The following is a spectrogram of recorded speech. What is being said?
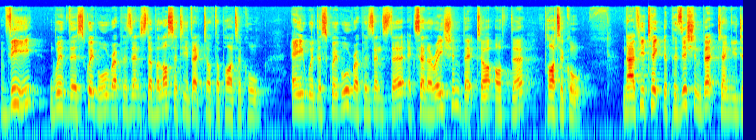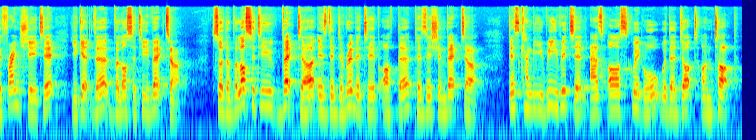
V with the squiggle represents the velocity vector of the particle. A with the squiggle represents the acceleration vector of the particle. Now, if you take the position vector and you differentiate it, you get the velocity vector. So the velocity vector is the derivative of the position vector. This can be rewritten as r squiggle with a dot on top.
